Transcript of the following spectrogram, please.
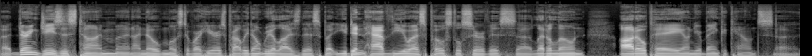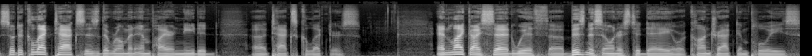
Uh, during Jesus' time, and I know most of our hearers probably don't realize this, but you didn't have the U.S. Postal Service, uh, let alone auto pay on your bank accounts. Uh, so to collect taxes, the Roman Empire needed tax collectors. And like I said, with uh, business owners today or contract employees,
